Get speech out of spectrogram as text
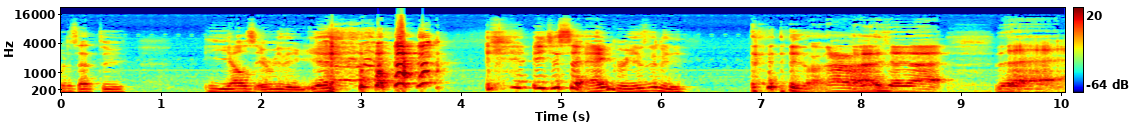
What does that do? He yells everything, yeah. He's just so angry, isn't he? He's like, "Ah, blah, blah, blah."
